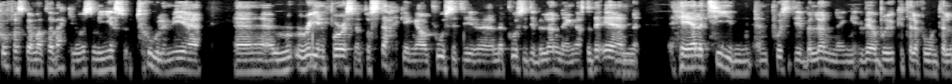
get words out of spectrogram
Hvorfor skal man ta vekk noe som gir så utrolig mye eh, reinforcement, forsterking av positive, med positiv belønning? Altså, det er en hele tiden en positiv belønning ved å bruke telefonen til,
